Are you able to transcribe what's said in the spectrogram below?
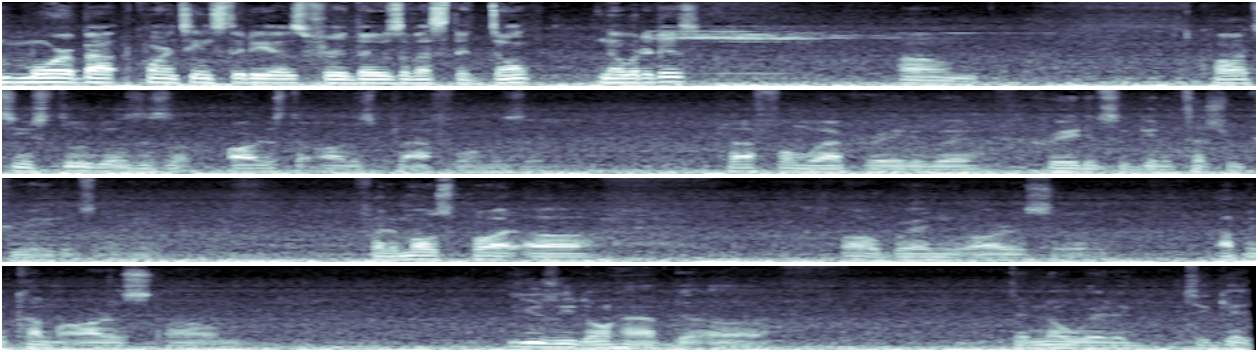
more about quarantine studios for those of us that don't know what it is? Um, Quarantine Studios is an artist-to-artist platform. It's a platform where I created where creatives can get in touch with creatives. I mean, for the most part, uh, all brand new artists or up and coming artists um, usually don't have the uh, the nowhere to, to get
